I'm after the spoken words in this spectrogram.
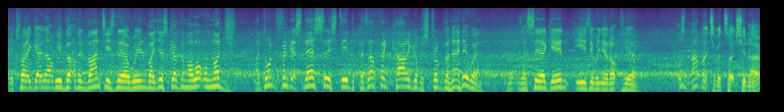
They try to get that wee bit of advantage there, Wayne, by just giving them a little nudge. I don't think it's necessary, Steve, because I think Carragher was struggling anyway. But as I say again, easy when you're up here. Wasn't that much of a touch, you know.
